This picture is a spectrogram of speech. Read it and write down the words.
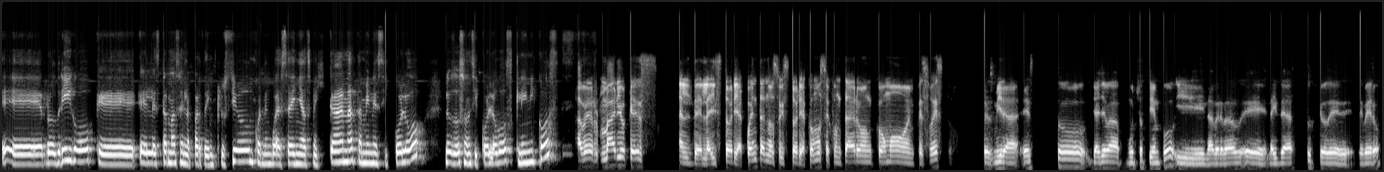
Eh, Rodrigo, que él está más en la parte de inclusión con lengua de señas mexicana, también es psicólogo. Los dos son psicólogos clínicos. A ver, Mario, que es el de la historia, cuéntanos su historia. ¿Cómo se juntaron? ¿Cómo empezó esto? Pues mira, es esto ya lleva mucho tiempo y la verdad eh, la idea surgió de, de, Vero.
